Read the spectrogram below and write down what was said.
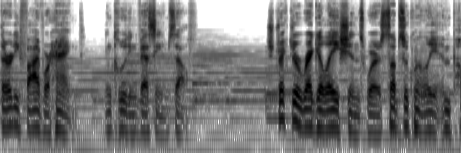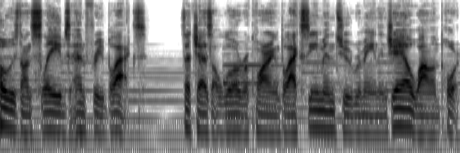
35 were hanged, including Vesey himself. Stricter regulations were subsequently imposed on slaves and free blacks, such as a law requiring black seamen to remain in jail while in port.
